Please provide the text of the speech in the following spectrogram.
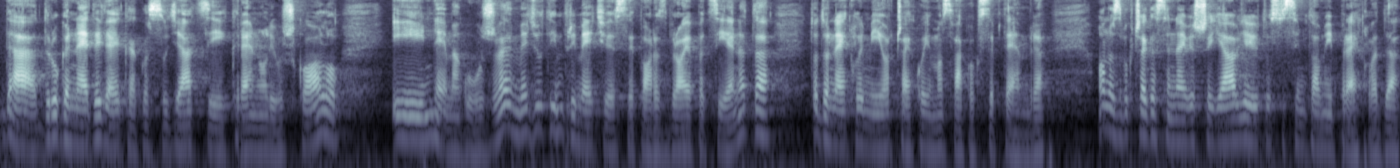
Da, druga nedelja je kako su đaci krenuli u školu i nema gužve, međutim primećuje se porast broja pacijenata, to donekle mi očekujemo svakog septembra. Ono zbog čega se najviše javljaju to su simptomi prehlada.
